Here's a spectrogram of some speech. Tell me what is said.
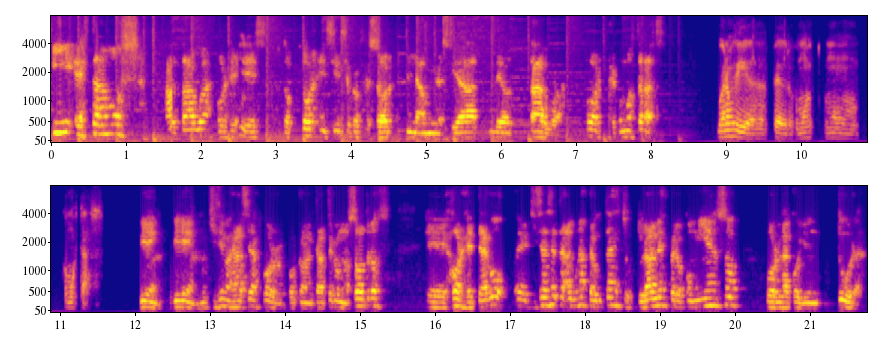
Y estamos a Ottawa. Jorge es doctor en ciencia, profesor en la Universidad de Ottawa. Jorge, ¿cómo estás? Buenos días, Pedro. ¿Cómo, cómo, cómo estás? Bien, bien. Muchísimas gracias por, conectarte con nosotros. Eh, Jorge, te hago eh, quizás algunas preguntas estructurales, pero comienzo por la coyuntura.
